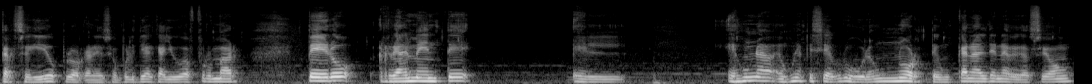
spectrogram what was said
perseguido por la organización política que ayudó a formar, pero realmente el, es una, es una especie de brújula, un norte, un canal de navegación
